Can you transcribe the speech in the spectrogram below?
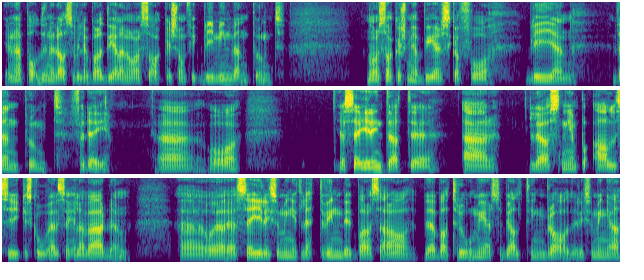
i den här podden idag så vill jag bara dela några saker som fick bli min vändpunkt. Några saker som jag ber ska få bli en vändpunkt för dig. Uh, och jag säger inte att det är lösningen på all psykisk ohälsa i hela världen. Uh, och jag, jag, säger liksom inget lättvindigt bara så här, ah, det är bara tro mer så blir allting bra. Det är liksom inga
